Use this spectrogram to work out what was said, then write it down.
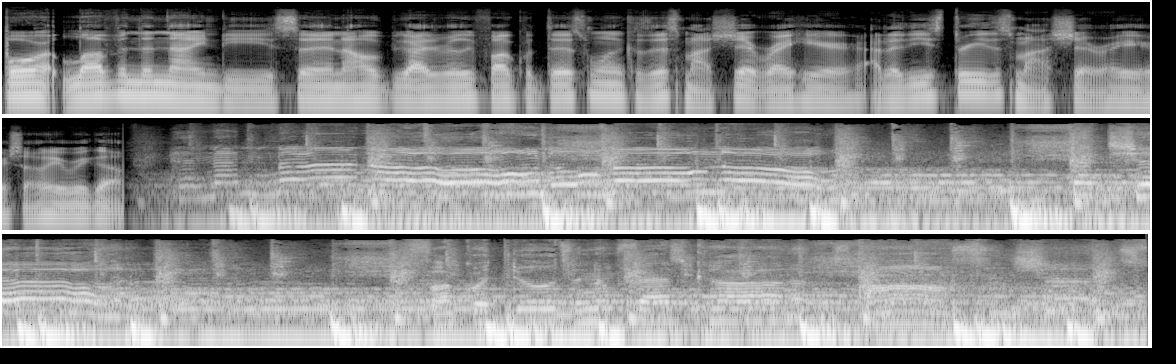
"Born Love in the '90s," and I hope you guys really fuck with this one because this is my shit right here. Out of these three, this is my shit right here. So here we go. Fuck with dudes in them fast cars. Uh.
